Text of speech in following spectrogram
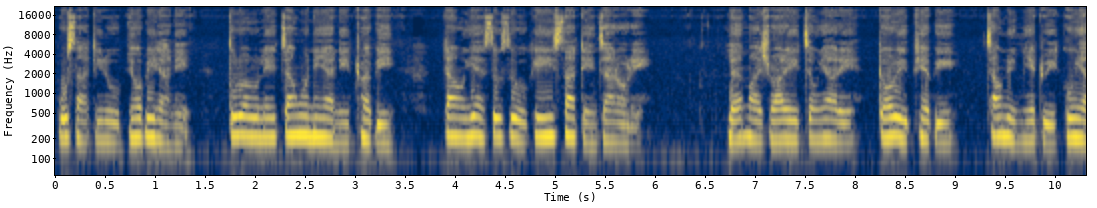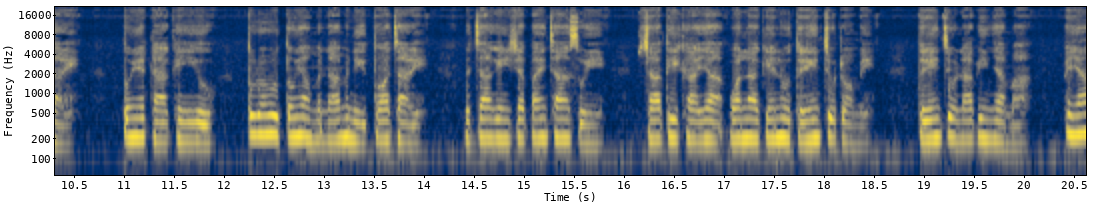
ဘိုးစာတီတို့ပြောပြတာနဲ့သူတော်တို့လည်းចောင်းဝင်းထဲကနေထွက်ပြီးတောင်ရက်စူးစူခရီးစတင်ကြတော့တယ်လမ်းမှာရွာတွေကြုံရတယ်တောတွေဖြတ်ပြီးချောင်းတွေမြစ်တွေကူးရတယ်။သုံးရက်တာခရီးကိုသူတို့တို့သုံးယောက်မနာမနေသွားကြတယ်။မကြခင်ရက်ပိုင်းချားဆိုရင်ရှားတိခါရဝါလာကင်းလို့တရင်ကျွတ်တော်မယ်။တရင်ကျွတ်လာပြီးညမှာဖះရော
